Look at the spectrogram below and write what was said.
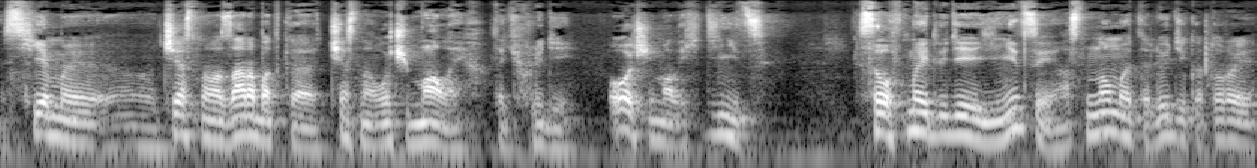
схемы э, честного заработка, честно, очень мало их, таких людей, очень мало, их единицы. Self-made людей единицы, в основном это люди, которые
